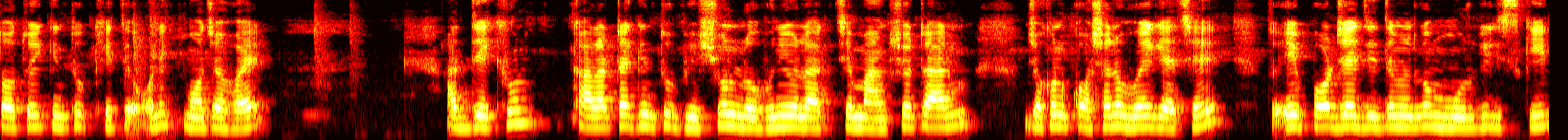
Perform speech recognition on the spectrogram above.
ততই কিন্তু খেতে অনেক মজা হয়। আর দেখুন, কালারটা কিন্তু ভীষণ লোভনীয় লাগছে। মাংসটা যখন কষানো হয়ে গেছে, তো এই পর্যায়ে দিয়ে এরকম মুরগির স্কিন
